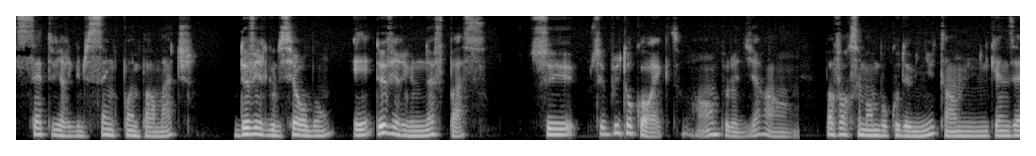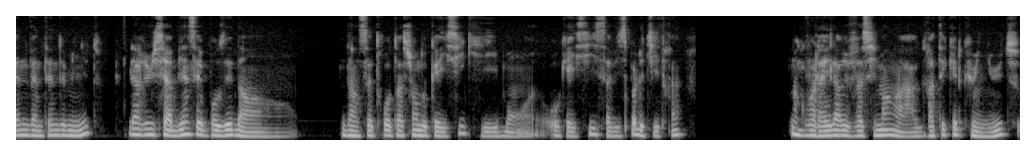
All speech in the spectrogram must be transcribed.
7,5 points par match, 2,6 rebonds et 2,9 passes. C'est plutôt correct, on peut le dire. Pas forcément beaucoup de minutes, en une quinzaine, vingtaine de minutes. Il a réussi à bien s'imposer dans, dans cette rotation d'OKC qui, bon, OKC, ça vise pas le titre. Hein. Donc voilà, il arrive facilement à gratter quelques minutes.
